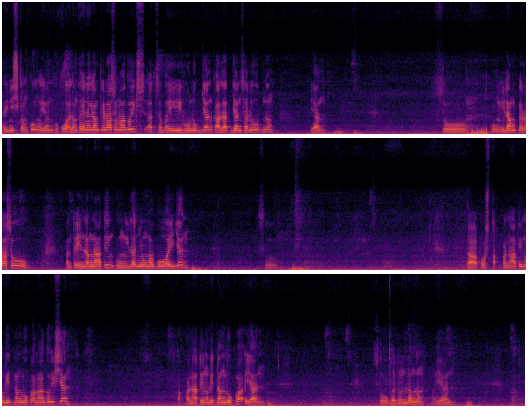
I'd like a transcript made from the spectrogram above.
Chinese kangkong. Ayan, kukuha lang tayo ng ilang piraso mga gawiks at sabay hulog dyan, kalat dyan sa loob no. Yan. So, kung ilang piraso, pantayin lang natin kung ilan yung mabuhay dyan. So, tapos takpan natin ulit ng lupa mga gawiks yan. Takpan natin ulit ng lupa. Ayan. So, ganun lang no. Ayan.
